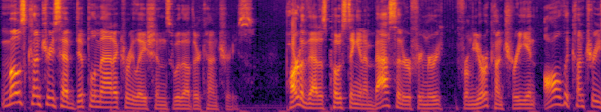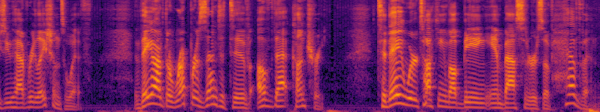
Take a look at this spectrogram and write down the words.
Most countries have diplomatic relations with other countries. Part of that is posting an ambassador from your, from your country in all the countries you have relations with. They are the representative of that country. Today, we're talking about being ambassadors of heaven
